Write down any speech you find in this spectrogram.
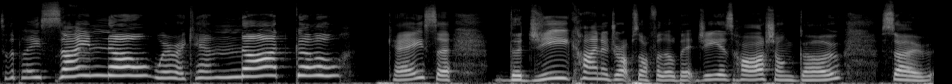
To the place I know where I cannot go. Okay, so the G kind of drops off a little bit. G is harsh on go. So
